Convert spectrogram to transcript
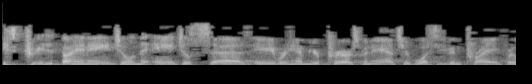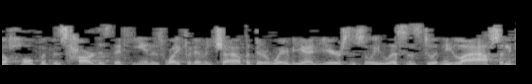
is greeted by an angel, and the angel says, Abraham, your prayer has been answered. What he's he been praying for? The hope of his heart is that he and his wife would have a child, but they're way beyond years. And so he listens to it and he laughs and,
